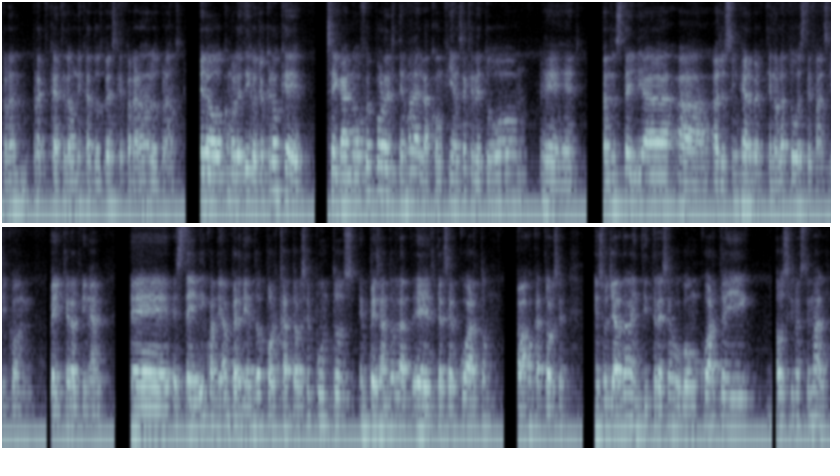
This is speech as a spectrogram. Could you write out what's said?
Fueron prácticamente las únicas dos veces que pararon a los Browns. Pero como les digo, yo creo que se ganó fue por el tema de la confianza que le tuvo eh, Brandon Staley a, a, Justin Herbert, que no la tuvo Stefanski con Baker al final. Eh, Staley cuando iban perdiendo por 14 puntos, empezando el tercer cuarto, abajo 14, en su yarda 23 se jugó un cuarto y dos, si no estoy mal.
